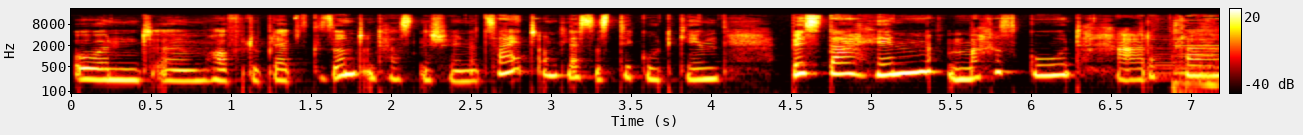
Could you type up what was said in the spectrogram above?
und ähm, hoffe, du bleibst gesund und hast eine schöne Zeit und lässt es dir gut gehen. Bis dahin, mach es gut, Hadepla.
